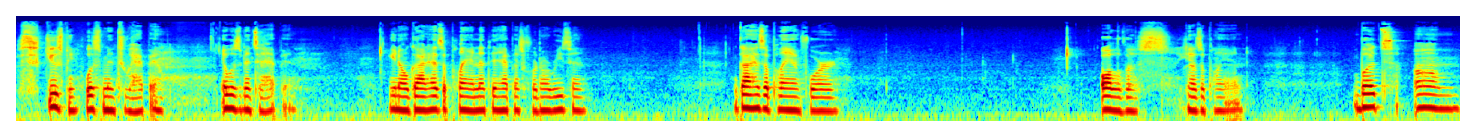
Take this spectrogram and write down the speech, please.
excuse me, was meant to happen. It was meant to happen. You know, God has a plan. Nothing happens for no reason. God has a plan for all of us. He has a plan. But um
